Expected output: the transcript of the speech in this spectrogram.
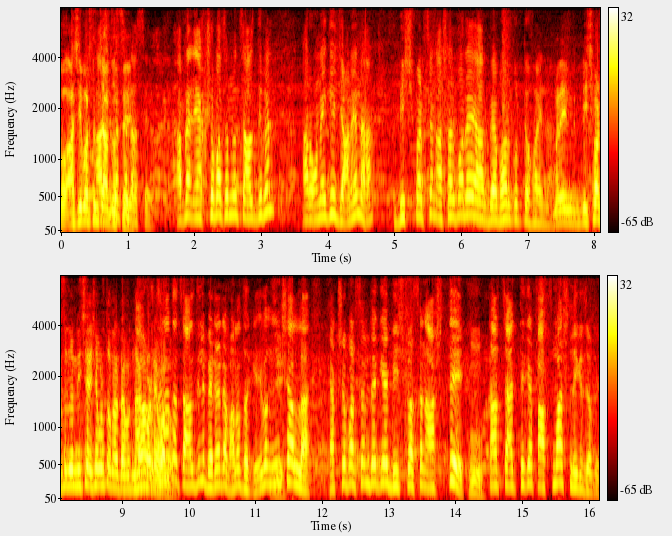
ও আশি পার্সেন্ট চার্জ আছে 80% আছে। আপনার একশো পার্সেন্ট চার্জ দিবেন আর অনেকেই জানে না বিশ পার্সেন্ট আসার পরে আর ব্যবহার করতে হয় না। মানে বিশ পার্সেন্টের নিচে এসে পড়তো ব্যবহার না ভালো। চার্জ দিলে ব্যাটারিটা ভালো থাকে। এবং ইনশাল্লাহ একশো পার্সেন্ট থেকে বিশ পার্সেন্ট আসতে তার চার থেকে পাঁচ মাস লেগে যাবে।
